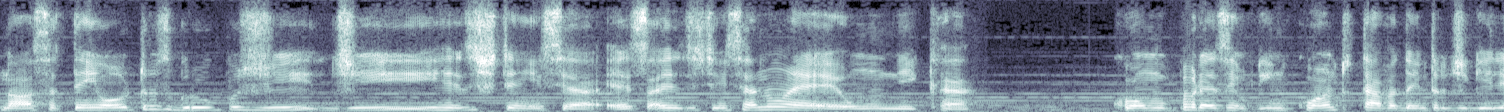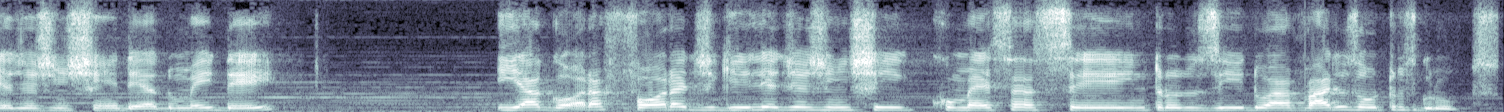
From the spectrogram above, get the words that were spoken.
Nossa, tem outros grupos de, de resistência. Essa resistência não é única. Como, por exemplo, enquanto estava dentro de Gilead, a gente tinha ideia do Mayday. E agora, fora de Gilead, a gente começa a ser introduzido a vários outros grupos.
